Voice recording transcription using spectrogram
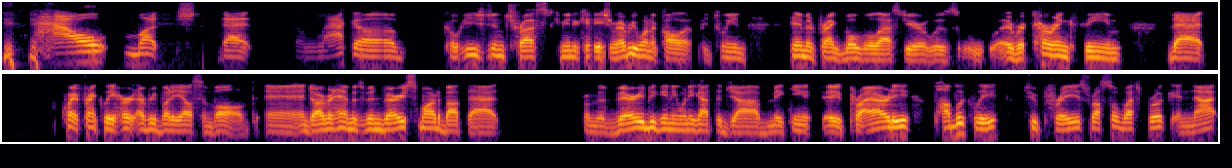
yes, how much that the lack of cohesion, trust, communication, whatever you want to call it, between him and Frank Vogel last year was a recurring theme that quite frankly hurt everybody else involved. And, and Darvin Ham has been very smart about that from the very beginning when he got the job, making it a priority publicly to praise Russell Westbrook and not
